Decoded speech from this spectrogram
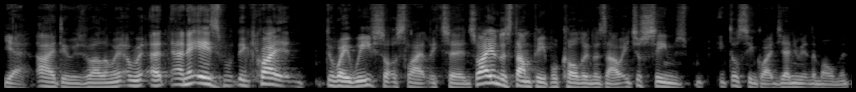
Yeah, I do as well, and we, and, we, and it is quite the way we've sort of slightly turned. So I understand people calling us out. It just seems it does seem quite genuine at the moment.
